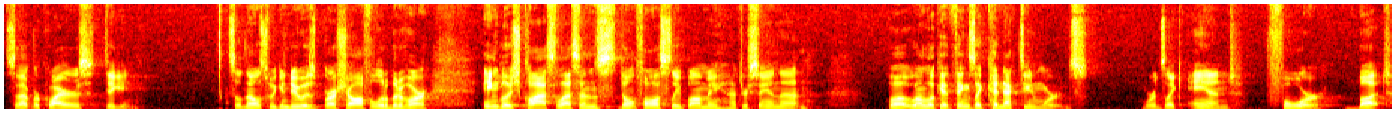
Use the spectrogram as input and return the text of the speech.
So that requires digging. Something else we can do is brush off a little bit of our English class lessons. Don't fall asleep on me after saying that. But we want to look at things like connecting words. Words like and, for, but,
